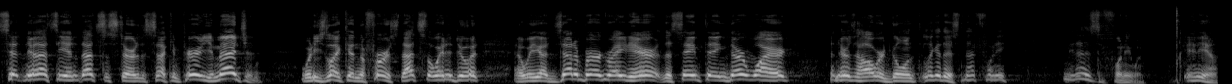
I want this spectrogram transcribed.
Sitting there, that's the end, that's the start of the second period. You imagine what he's like in the first. That's the way to do it. And we got Zetterberg right here, the same thing. They're wired. And there's Howard going, look at this. Isn't that funny? I mean, that is a funny one. Anyhow,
